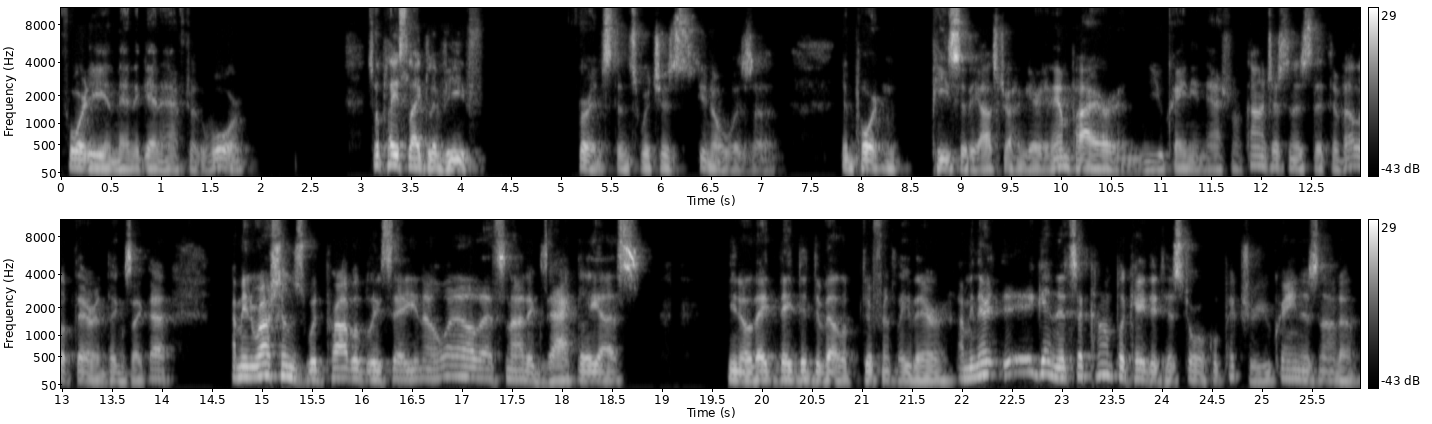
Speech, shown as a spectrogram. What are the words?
40, and then again after the war. So a place like Lviv, for instance, which is you know was a important piece of the Austro-Hungarian Empire and Ukrainian national consciousness that developed there and things like that. I mean, Russians would probably say, you know, well, that's not exactly us. You know, they they did develop differently there. I mean, there again, it's a complicated historical picture. Ukraine is not a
